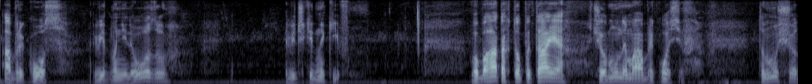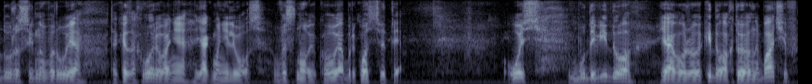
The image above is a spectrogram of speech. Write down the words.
абрикос від маніліозу, від шкідників. Бо багато хто питає, чому нема абрикосів. Тому що дуже сильно вирує таке захворювання, як маніліоз весною, коли абрикос цвіте. Ось буде відео. Я його вже викидував, хто його не бачив.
